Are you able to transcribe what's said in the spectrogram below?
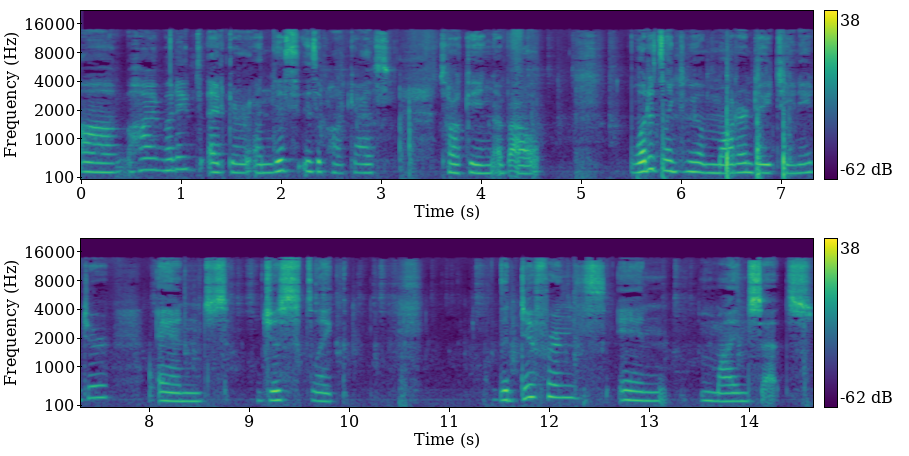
Um, hi, my name's Edgar, and this is a podcast talking about what it's like to be a modern day teenager and just like the difference in mindsets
